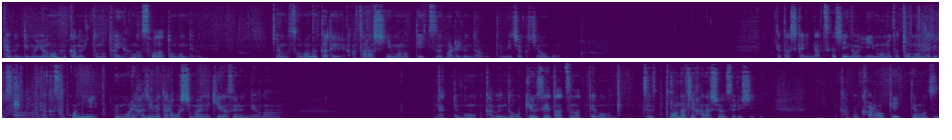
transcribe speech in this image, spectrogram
多分でも世の中の人の大半がそうだと思うんだよね。でもその中で新しいものっていつ生まれるんだろうってめちゃくちゃ思う。いや確かに懐かしいのはいいものだと思うんだけどさなんかそこに埋もれ始めたらおしまいな気がするんだよな。だってもう多分同級生と集まってもずっと同じ話をするし多分カラオケ行ってもずっ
